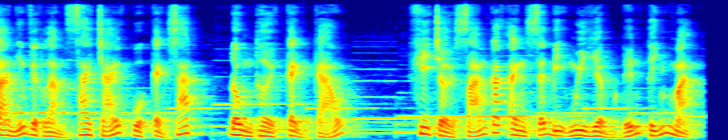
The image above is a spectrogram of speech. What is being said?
ra những việc làm sai trái của cảnh sát, đồng thời cảnh cáo. Khi trời sáng các anh sẽ bị nguy hiểm đến tính mạng.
